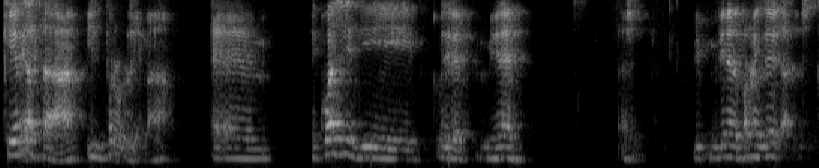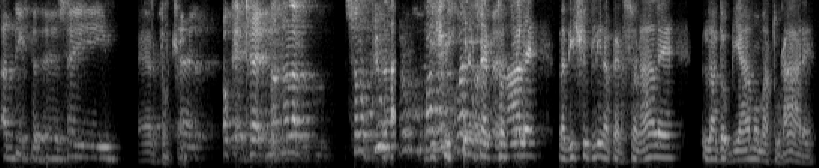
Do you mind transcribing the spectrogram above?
che in realtà il problema è, è quasi di, come dire, mi viene, mi viene la parola in inglese, addicted, eh, sei... Certo. Eh, ok, cioè, non, non la, sono più la preoccupato di questo personale, La disciplina personale la dobbiamo maturare.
